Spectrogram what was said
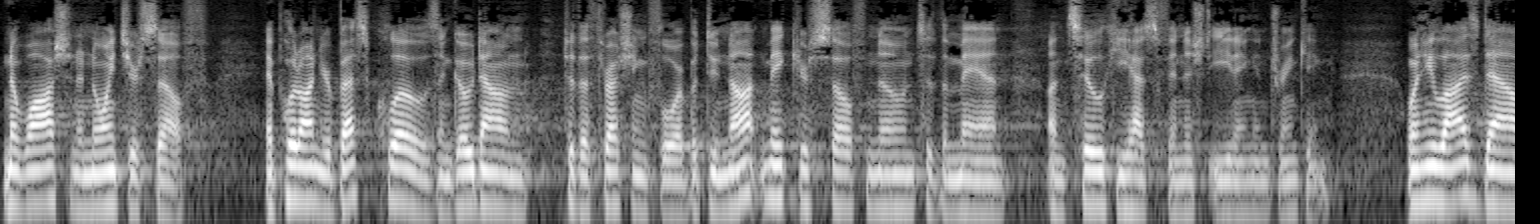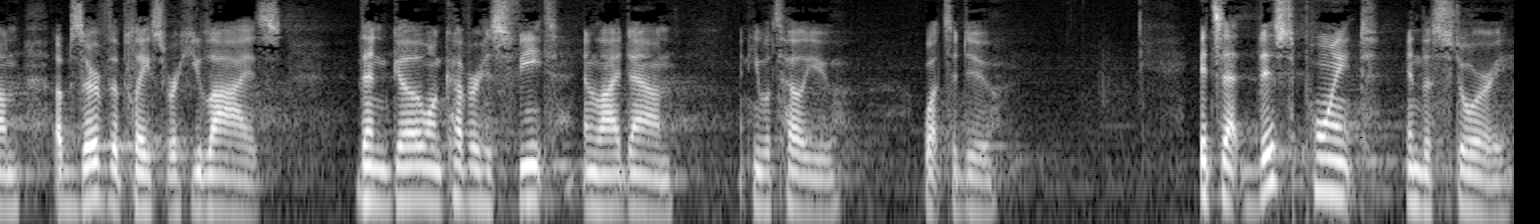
Now wash and anoint yourself, and put on your best clothes, and go down to the threshing floor. But do not make yourself known to the man until he has finished eating and drinking. When he lies down, observe the place where he lies. Then go uncover his feet and lie down he will tell you what to do. It's at this point in the story,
